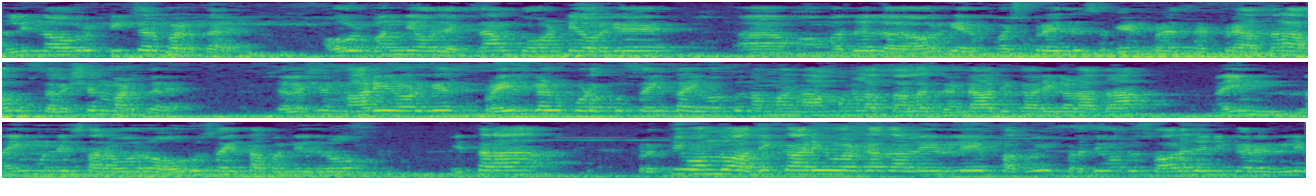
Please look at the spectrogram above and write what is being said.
ಅಲ್ಲಿಂದ ಒಬ್ಬರು ಟೀಚರ್ ಬರ್ತಾರೆ. ಅವ್ರು ಬಂದು ಅವ್ರ ಎಕ್ಸಾಮ್ ತೊಗೊಂಡು ಅವ್ರಿಗೆ ಮೊದಲು ಅವ್ರಿಗೆ first prize second prize third prize ಆ ಥರ ಅವ್ರು ಸೆಲೆಕ್ಷನ್ ಮಾಡ್ತಾರೆ. ಸೆಲೆಕ್ಷನ್ ಮಾಡಿರೋರಿಗೆ ಪ್ರೈಸ್ಗಳು ಕೊಡೋಕ್ಕೂ ಸಹಿತ ಇವತ್ತು ನಮ್ಮ ನಾಮಂಗಲ ತಾಲೂಕು ದಂಡಾಧಿಕಾರಿಗಳಾದ ನೈಮ್, ನೈಮುನ್ನಿ ಮುನ್ನಿ ಸರ್ ಅವರು ಅವರು ಸಹಿತ ಬಂದಿದ್ರು. ಈ ಥರ ಪ್ರತಿಯೊಂದು ಅಧಿಕಾರಿ ವರ್ಗದಲ್ಲಿರಲಿ ಪದವಿ ಪ್ರತಿಯೊಂದು ಸಾರ್ವಜನಿಕರಿರಲಿ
